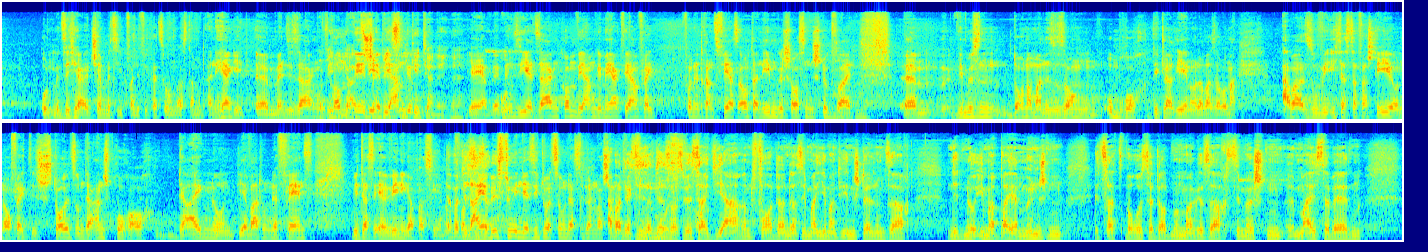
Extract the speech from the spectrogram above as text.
und mit Sicherheit Champions League Qualifikation, was damit einhergeht. Ähm, wenn Sie sagen, komm, wir, wir, wir haben geht ja nicht, ne? Ja, ja, wenn Oder? Sie jetzt sagen, komm, wir haben gemerkt, wir haben vielleicht von den Transfers auch daneben geschossen, ein Stück mhm. weit. Ähm, wir müssen doch noch mal eine Saisonumbruch deklarieren oder was auch immer. Aber so wie ich das da verstehe und auch vielleicht der Stolz und der Anspruch auch der eigene und die Erwartungen der Fans, wird das eher weniger passieren. Ja, von daher bist du in der Situation, dass du dann wahrscheinlich. Aber das ist ja das, was wir seit Jahren fordern, dass immer jemand hinstellt und sagt, nicht nur immer Bayern München. Jetzt hat Borussia Dortmund mal gesagt, sie möchten äh, Meister werden.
